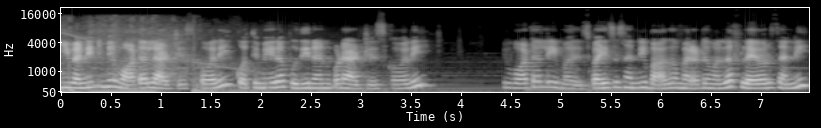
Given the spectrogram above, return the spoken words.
ఇవన్నిటిని వాటర్లో యాడ్ చేసుకోవాలి. కొత్తిమీర పుదీనాని కూడా యాడ్ చేసుకోవాలి. ఈ వాటర్లో ఈ స్పైసెస్ అన్నీ బాగా మరగడం వల్ల ఫ్లేవర్స్ అన్నీ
